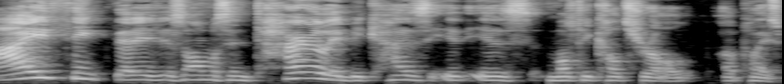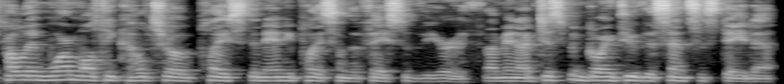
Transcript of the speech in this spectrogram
I think that it is almost entirely because it is multicultural a place, probably more multicultural place than any place on the face of the earth. I mean, I've just been going through the census data,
